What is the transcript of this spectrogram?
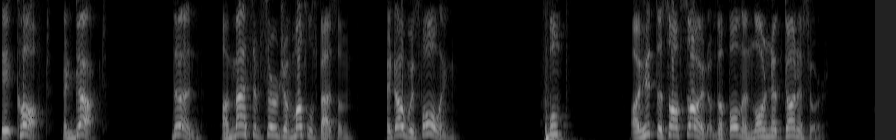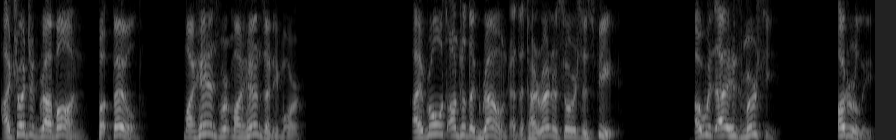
It coughed and gawked. Then, a massive surge of muscle spasm, and I was falling. Thump! I hit the soft side of the fallen long necked dinosaur. I tried to grab on, but failed. My hands weren't my hands anymore. I rolled onto the ground at the Tyrannosaurus's feet. I was at his mercy. Utterly.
